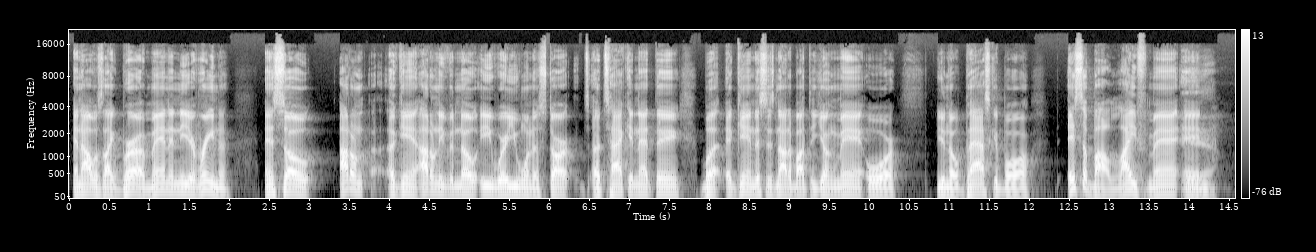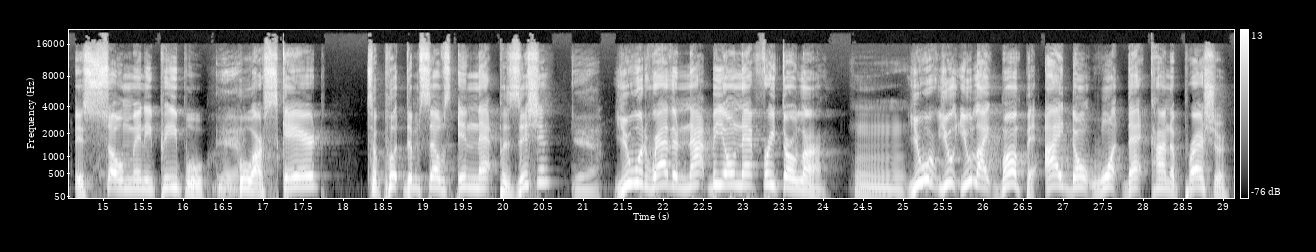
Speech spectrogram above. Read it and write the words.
And I was like, bruh, man in the arena. And so I don't again, I don't even know E where you want to start attacking that thing. But again, this is not about the young man or you know basketball. It's about life, man. And Yeah. it's so many people who are scared to put themselves in that position. Yeah. You would rather not be on that free throw line. You you you like bump it. I don't want that kind of pressure.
